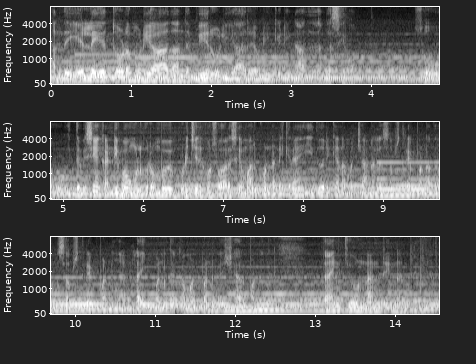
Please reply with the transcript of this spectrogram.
அந்த எல்லையை தொட முடியாத அந்த பேரொழி யார் அப்படின்னு கேட்டிங்கன்னா அதுதாங்க சிவம். ஸோ இந்த விஷயம் கண்டிப்பாக உங்களுக்கு ரொம்பவே பிடிச்சிருக்கும் சுவாரஸ்யமாக இருக்கும்னு நினைக்கிறேன். இது வரைக்கும் நம்ம சேனலை சப்ஸ்கிரைப் பண்ணாதவங்க சப்ஸ்கிரைப் பண்ணுங்கள் லைக் பண்ணுங்கள் கமெண்ட் பண்ணுங்கள் ஷேர் பண்ணுங்கள் தேங்க்யூ நன்றி நன்றி நன்றி.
